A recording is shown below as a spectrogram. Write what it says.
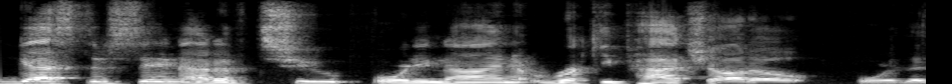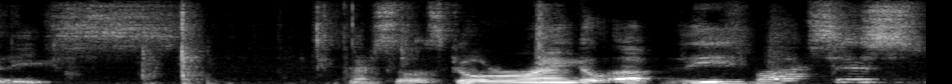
Gustavsson out of 249 rookie patch auto for the Leafs. So let's go wrangle up these boxes.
